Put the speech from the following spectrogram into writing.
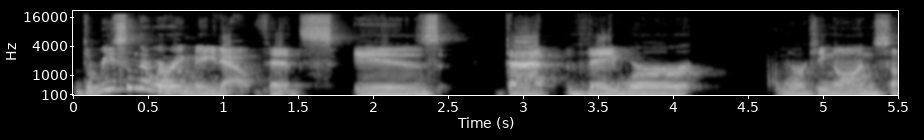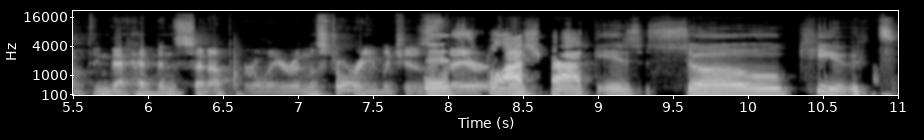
the reason they're wearing maid outfits is that they were working on something that had been set up earlier in the story, which is this their flashback is so cute.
